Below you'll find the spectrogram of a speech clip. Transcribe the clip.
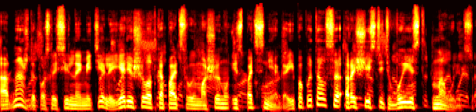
Однажды после сильной метели я решил откопать свою машину из-под снега и попытался расчистить выезд на улицу.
